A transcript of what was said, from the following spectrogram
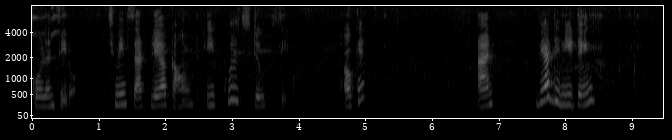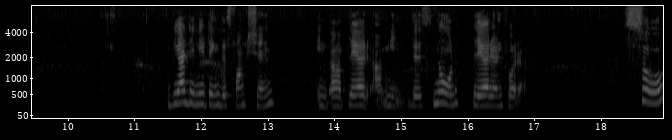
colon 0 which means that player count equals to 0 okay? And we are deleting we are deleting this function in uh, player I mean this node player info ref so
